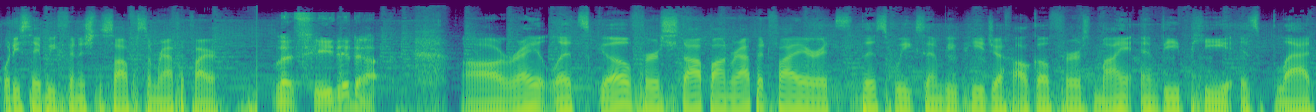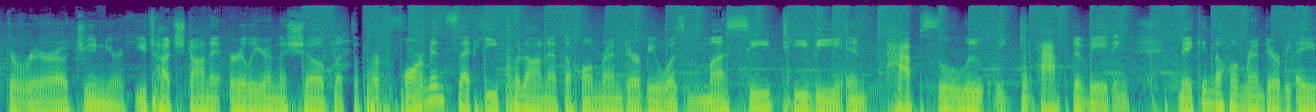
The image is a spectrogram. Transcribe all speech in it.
What do you say we finish this off with some rapid fire? Let's heat it up. All right, let's go. First stop on rapid fire. It's this week's MVP. Jeff, I'll go first. My MVP is Vlad Guerrero Jr. You touched on it earlier in the show, but the performance that he put on at the Home Run Derby was must see TV and absolutely captivating, making the Home Run Derby a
